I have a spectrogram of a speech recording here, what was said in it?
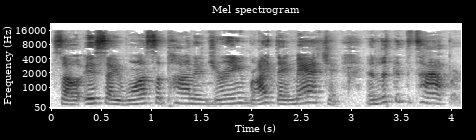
So it's a Once Upon a Dream, right? They matching. And look at the topper.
